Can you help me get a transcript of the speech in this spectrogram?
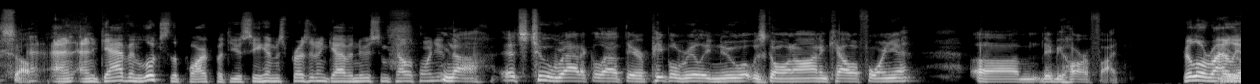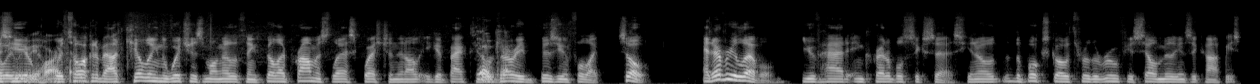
So and and Gavin looks the part, but do you see him as president, Gavin Newsom, California? Nah, it's too radical out there. People really knew what was going on in California. Um, they'd be horrified. Bill O'Reilly's really here. We're talking about killing the witches, among other things. Bill, I promise last question, then I'll get back to you. Okay. very busy and full life. So, at every level, you've had incredible success. You know, the books go through the roof. You sell millions of copies.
